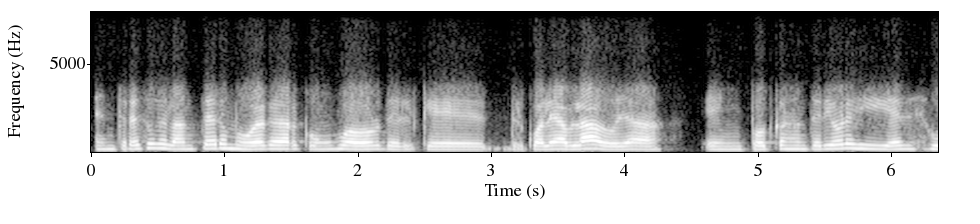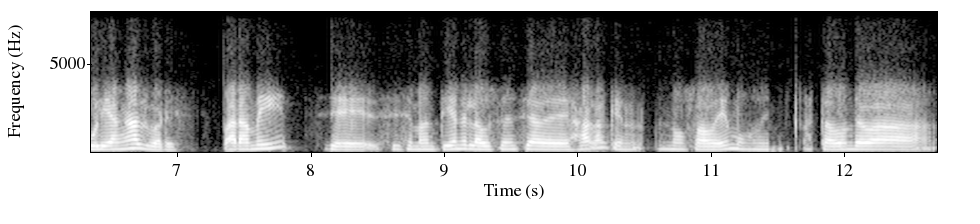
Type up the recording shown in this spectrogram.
entre esos delanteros me voy a quedar con un jugador del que del cual he hablado ya en podcasts anteriores y es Julián Álvarez. Para mí, si, si se mantiene la ausencia de Jala, que no sabemos hasta dónde va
